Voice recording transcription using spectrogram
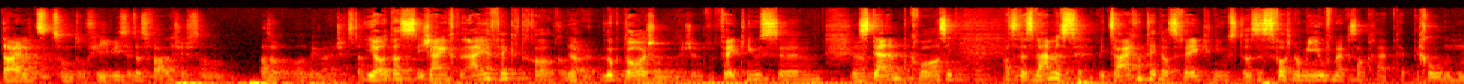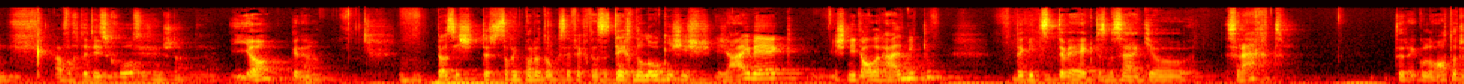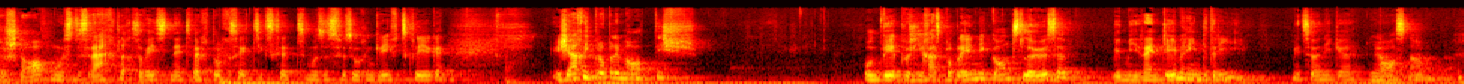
teilt es, um darauf hinzuweisen, dass es falsch ist, sondern, also, oder wie meinst du jetzt das? Ja, das ist eigentlich ein Effekt. Ja. Schau, da ist ein, ist ein Fake News ähm, Ja. Stamp quasi. Also, dass wenn man es bezeichnet hat als Fake News, dass es fast noch mehr Aufmerksamkeit hat bekommen. Mhm. Einfach der Diskurs ist entstanden. Ja, genau. Das ist, das ist so ein Paradoxeffekt. Also technologisch ist, ist ein Weg, ist nicht aller Heilmittel. Dann gibt es den Weg, dass man sagt, ja, das Recht, der Regulator, der Staat muss das rechtlich, so wie das Netzwerkdurchsetzungsgesetz, muss es versuchen, in den Griff zu kriegen. Ist auch ein bisschen problematisch und wird wahrscheinlich auch das Problem nicht ganz lösen, weil wir rennen immer hinter mit solchen Ja. Massnahmen. Ja, ja.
